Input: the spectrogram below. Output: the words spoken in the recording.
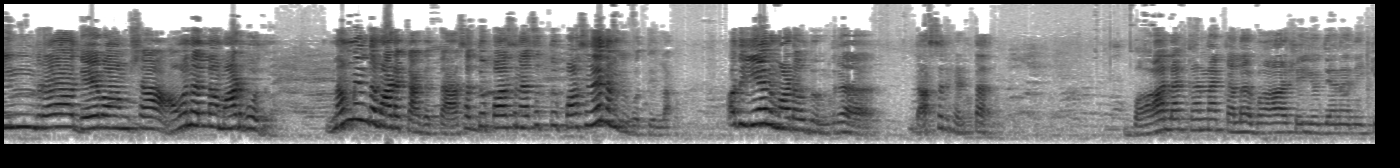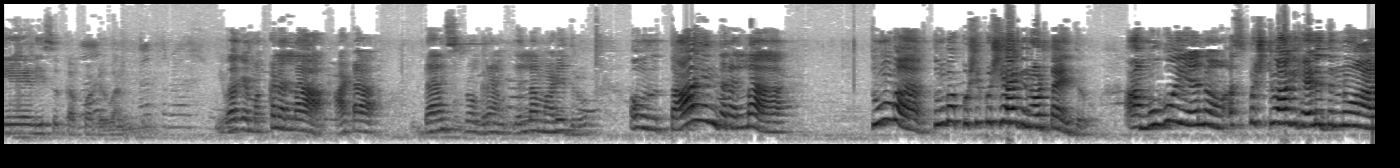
ಇಂದ್ರ, ದೇವಾಂಶ, ಅವನೆಲ್ಲ ಮಾಡ್ಬೋದು. ನಮ್ಮಿಂದ ಮಾಡೋಕ್ಕಾಗತ್ತಾ? ಸದ್ದುಪಾಸನೆ, ಅಸತ್ತುಪಾಸನೆ ನಮಗೆ ಗೊತ್ತಿಲ್ಲ. ಅದು ಏನು ಮಾಡೋದು ಅಂದ್ರೆ ದಾಸರು ಹೇಳ್ತಾರೆ. ಬಾಲಕನ ಕಲಭಾಷೆಯು ಜನನಿ ಕೇಳಿ ಸುಖ ಪಡುವಂತೆ. ಇವಾಗ ಮಕ್ಕಳೆಲ್ಲ ಆಟ ಡ್ಯಾನ್ಸ್ ಪ್ರೋಗ್ರಾಮ್ ಎಲ್ಲ ಮಾಡಿದ್ರು. ಅವರು ತಾಯಿಂದರೆಲ್ಲ ತುಂಬ ತುಂಬ ಖುಷಿ ಖುಷಿಯಾಗಿ ನೋಡ್ತಾ ಇದ್ರು. ಆ ಮಗು ಏನು ಅಸ್ಪಷ್ಟವಾಗಿ ಹೇಳಿದ್ರು ಆ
